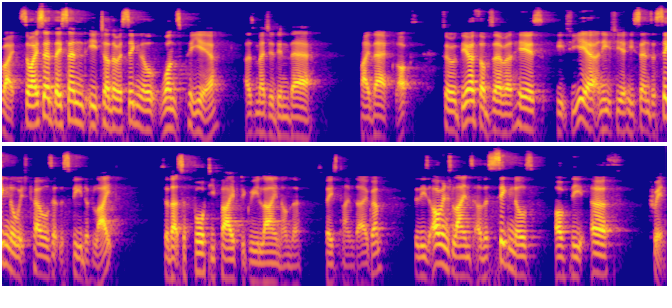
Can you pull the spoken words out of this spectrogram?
Right. So I said they send each other a signal once per year, as measured in their by their clocks. So the Earth observer hears each year, and each year he sends a signal which travels at the speed of light. So that's a 45 degree line on the space-time diagram. So these orange lines are the signals of the Earth twin.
